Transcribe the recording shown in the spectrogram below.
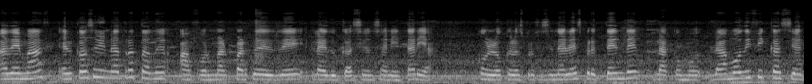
Además, el counseling ha tratado a formar parte de la educación sanitaria, con lo que los profesionales pretenden la, la modificación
